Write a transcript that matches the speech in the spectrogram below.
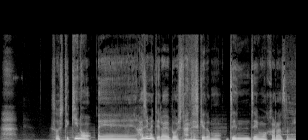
そして昨日、えー、初めてライブをしたんですけども全然わからずに。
